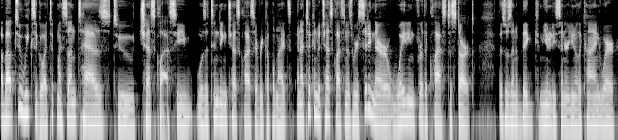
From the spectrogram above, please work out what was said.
About two weeks ago, I took my son Taz to chess class. He was attending chess class every couple nights, and I took him to chess class. And as we were sitting there waiting for the class to start, this was in a big community center, you know, the kind where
